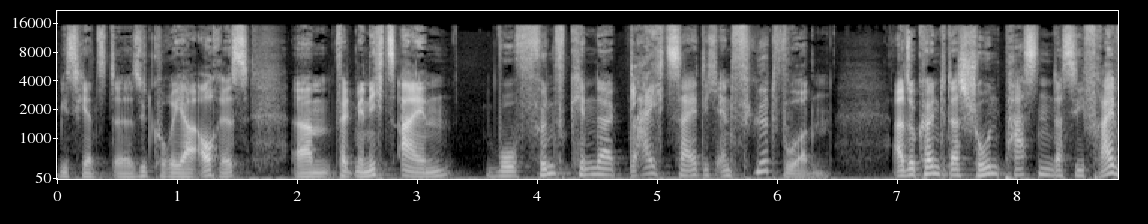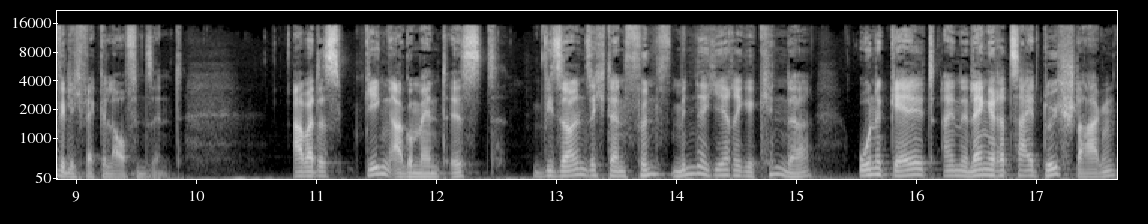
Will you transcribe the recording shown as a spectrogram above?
wie es jetzt äh, Südkorea auch ist, ähm, fällt mir nichts ein, wo fünf Kinder gleichzeitig entführt wurden. Also könnte das schon passen, dass sie freiwillig weggelaufen sind. Aber das Gegenargument ist, wie sollen sich denn fünf minderjährige Kinder ohne Geld eine längere Zeit durchschlagen,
